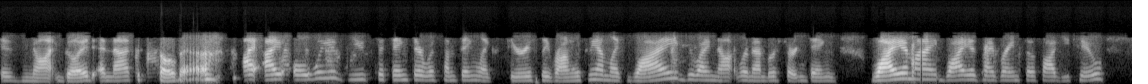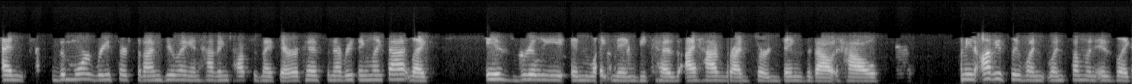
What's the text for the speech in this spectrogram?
is not good and that's it's so bad I I always used to think there was something like seriously wrong with me. I'm like, why do I not remember certain things? Why am I why is my brain so foggy too? And the more research that I'm doing and having talked with my therapist and everything like that, like is really enlightening because I have read certain things about how I mean, obviously when when someone is like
